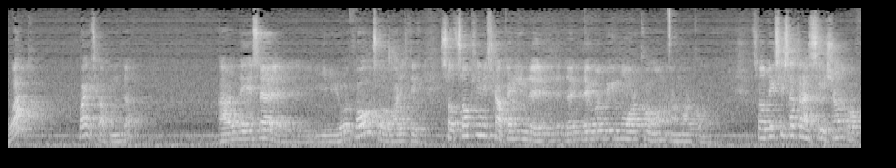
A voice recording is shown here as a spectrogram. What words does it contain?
What? Why is happening that? Are these uh, UFOs or what is this? So something is happening, the, the, they will be more common and more. So this is a transition of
